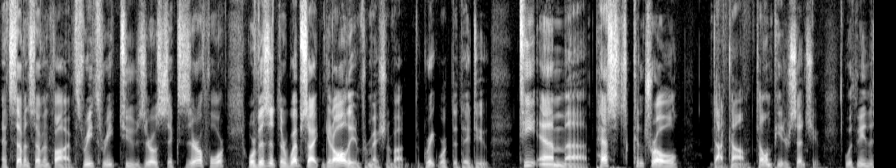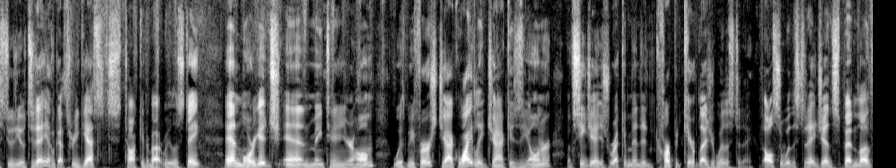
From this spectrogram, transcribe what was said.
at 775 332 0604 or visit their website and get all the information about the great work that they do. TMPestcontrol.com. Uh, Tell them Peter sent you. With me in the studio today, I've got three guests talking about real estate and mortgage and maintaining your home. With me first, Jack Whiteley. Jack is the owner of CJ's Recommended Carpet Care. Glad you're with us today. Also with us today, Jed Spendlove.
